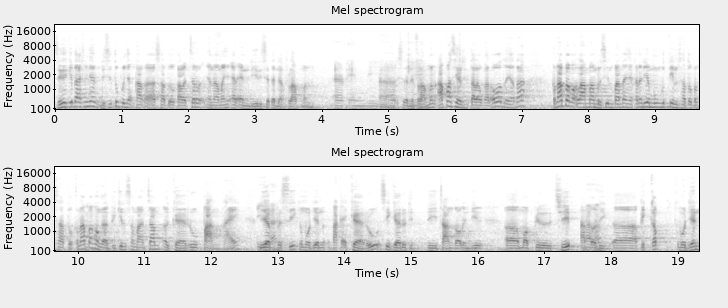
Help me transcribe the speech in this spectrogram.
Sehingga kita akhirnya di situ punya eh, satu culture yang namanya R&D Research and Development. R&D. Nah, research and development apa sih yang harus kita lakukan? Oh ternyata kenapa kok lama bersihin pantainya? Karena dia mungutin satu persatu. Kenapa kok nggak bikin semacam eh, garu pantai? Dia Iya. besi kemudian pakai garu, si garu di- dicantolin di eh, mobil jeep atau Uh-huh. di eh, pickup, kemudian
